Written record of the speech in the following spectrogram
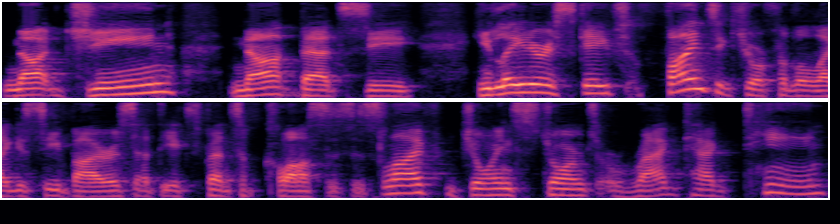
Not Jean, not Betsy. He later escapes, finds a cure for the legacy virus at the expense of Colossus's life, joins Storm's ragtag team,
